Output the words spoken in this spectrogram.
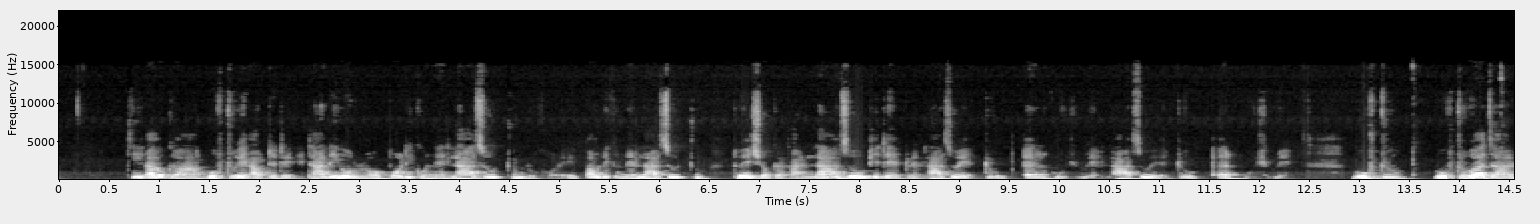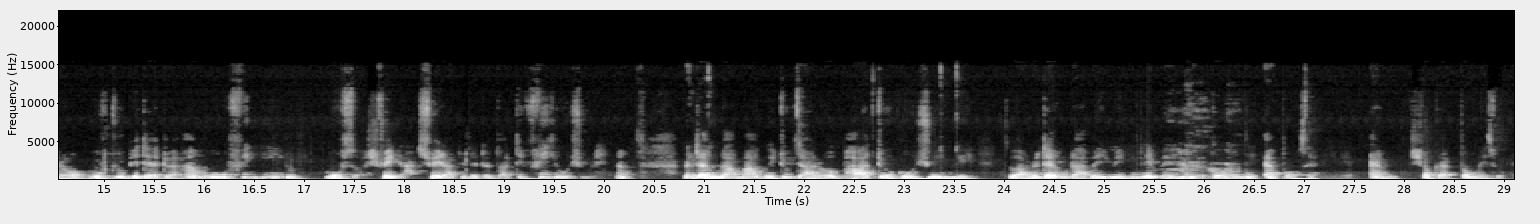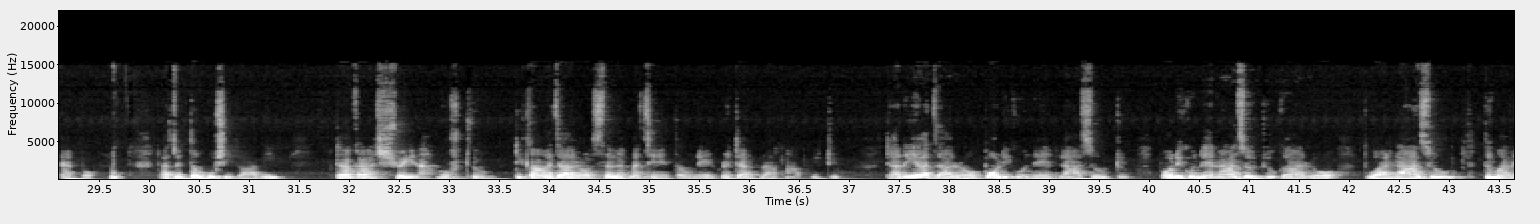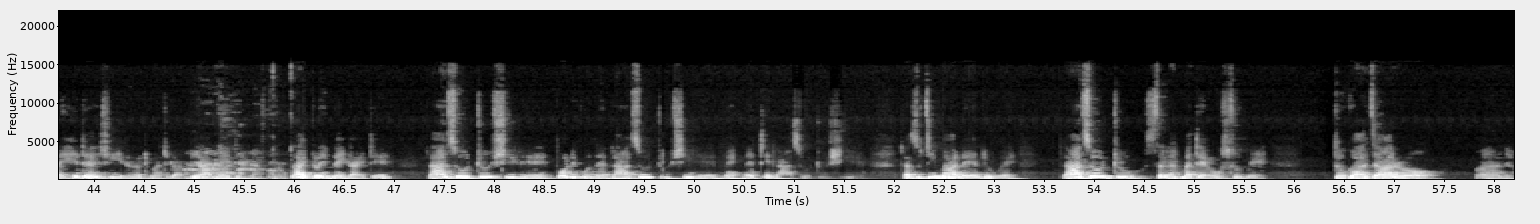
ဒီအောက်က move to ရဲ့အောက်တက်တဲ့ဒါလေးကိုတော့ polygon နဲ့ lasso 2လို့ခေါ်တယ် polygon နဲ့ lasso 2သူ့ရဲ့ shortcut က lasso ဖြစ်တဲ့အတွက် lasso ရဲ့အတူ l ကိုယူတယ် lasso ရဲ့အတူ l ကိုယူတယ် move to move to ကကြတော့ move to ဖြစ်တဲ့အတွက် move လို့ move ဆိုရွှေ့တာရွှေ့တာဖြစ်တဲ့အတွက်သူက v ကိုယူတယ်နော် rectangular marquee 2ကြတော့ဘာ2ကိုယူရင်သူက rectangular ပဲယူရင် ellipse ပဲယူရင်အကုန်လုံးဒီ m ပုံစံနေနဲ့ m shortcut သုံးမယ်ဆို m ပေါ့နော်ဒါဆို3ခုရှိသွားပြီဒါကရွှေ့တာ move to ဒီကောင်ကကြတော့ select မှတ်ခြင်းသုံးတယ် rectangular marquee 2ဒါလေးကကြတော့ polygon နဲ့ lasso 2 polygon နဲ့ lasso 2ကတော့ သူကလာဆိုသူ့မှာလည်း hidden ရှိတယ်နော်ဒီမှာဒီလိုမြာနေတယ် right click နှိပ်လိုက်တယ် lasso 2ရှိတယ် polygonal lasso 2ရှိတယ် magnetic lasso 2ရှိတယ်ဒါဆိုဒီမှာလည်းလိုပဲ lasso 2 select မှတ်တဲ့အုပ်စုပဲသူကကြတော့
